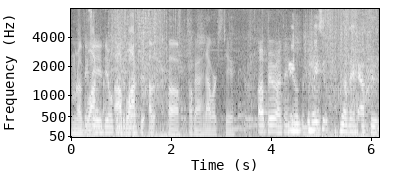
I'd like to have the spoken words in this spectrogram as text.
I'm gonna think block. they- they I'll the block. door. The, oh, oh, okay, that works too. Up here, I I think they mean, opened it the door. it yeah, they have to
